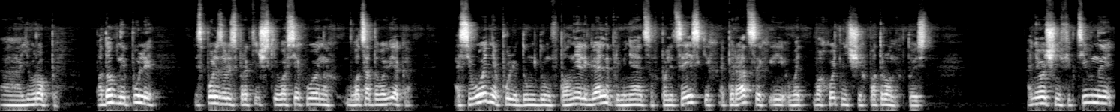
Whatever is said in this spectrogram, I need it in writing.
э, Европы. Подобные пули использовались практически во всех войнах 20 века, а сегодня пули Дум-Дум вполне легально применяются в полицейских операциях и в охотничьих патронах, то есть они очень эффективны,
